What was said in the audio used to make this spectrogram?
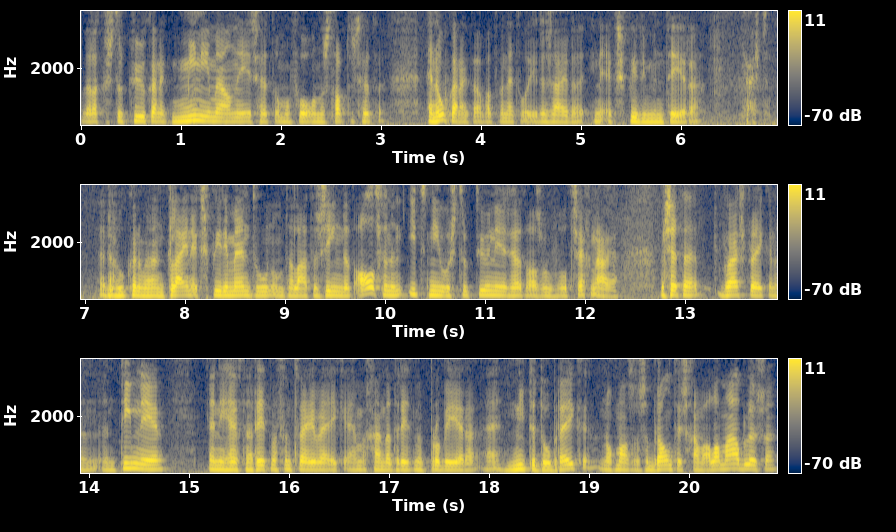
Welke structuur kan ik minimaal neerzetten om een volgende stap te zetten? En hoe kan ik daar, wat we net al eerder zeiden, in experimenteren? Juist. dus hoe kunnen we een klein experiment doen om te laten zien dat als we een iets nieuwe structuur neerzetten, als we bijvoorbeeld zeggen, nou ja, we zetten bij spreken een, een team neer en die heeft een ritme van twee weken en we gaan dat ritme proberen hè, niet te doorbreken. Nogmaals, als er brand is gaan we allemaal blussen,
